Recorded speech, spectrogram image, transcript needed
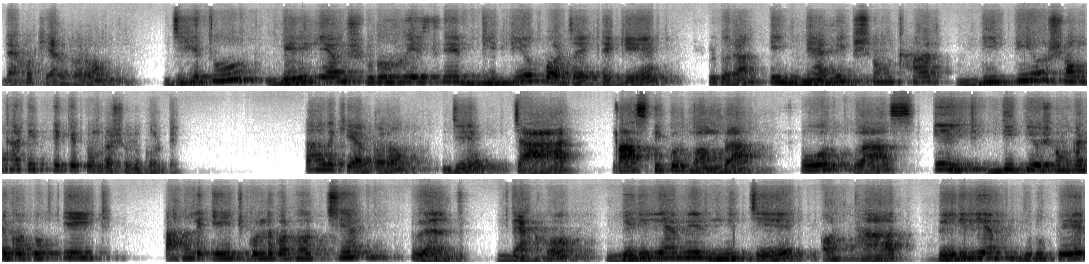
দেখো, খেয়াল করো, যেহেতু বেরিলিয়াম শুরু হয়েছে দ্বিতীয় পর্যায় থেকে, সুতরাং এই ম্যাজিক সংখ্যার দ্বিতীয় সংখ্যাটি থেকে তোমরা শুরু করবে। তাহলে খেয়াল করো যে চার প্লাস কি করব আমরা? ফোর প্লাস এইট দ্বিতীয় সংখ্যাটি কত? এইট তাহলে এইট করলে কত হচ্ছে? টুয়েলভ দেখো, বেরিলিয়ামের নিচে, অর্থাৎ বেরিলিয়াম গ্রুপের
